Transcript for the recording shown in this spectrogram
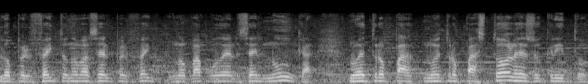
Lo perfecto no va a ser perfecto, no va a poder ser nunca. Nuestro, nuestro pastor Jesucristo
